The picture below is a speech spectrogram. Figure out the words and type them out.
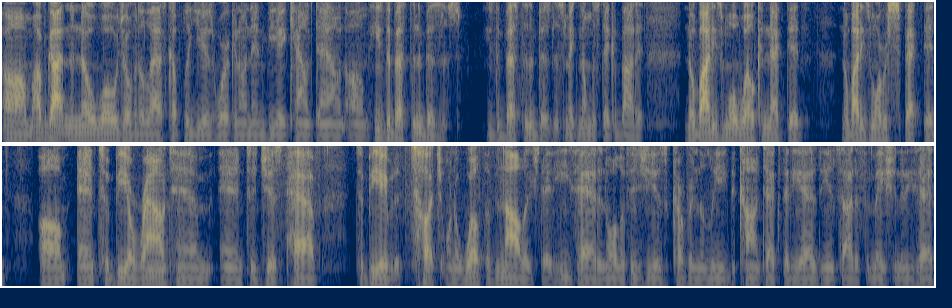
Um, I've gotten to know Woj over the last couple of years working on NBA Countdown. Um, he's the best in the business. He's the best in the business. Make no mistake about it. Nobody's more well connected. Nobody's more respected. Um, and to be around him and to just have to be able to touch on a wealth of knowledge that he's had in all of his years covering the league, the context that he has, the inside information that he's had.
